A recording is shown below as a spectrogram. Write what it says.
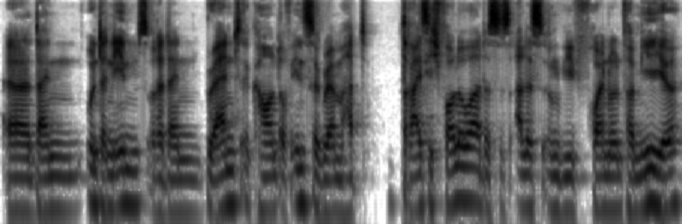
äh, dein Unternehmens- oder dein Brand-Account auf Instagram hat 30 Follower, das ist alles irgendwie Freunde und Familie.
